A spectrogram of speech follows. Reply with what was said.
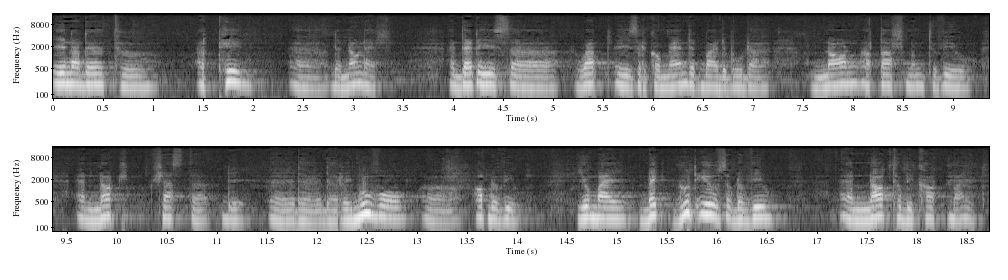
in order to attain uh, the knowledge. And that is uh, what is recommended by the Buddha non attachment to view, and not just the, the, uh, the, the, removal uh, of the view. You might make good use of the view and not to be caught by it.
